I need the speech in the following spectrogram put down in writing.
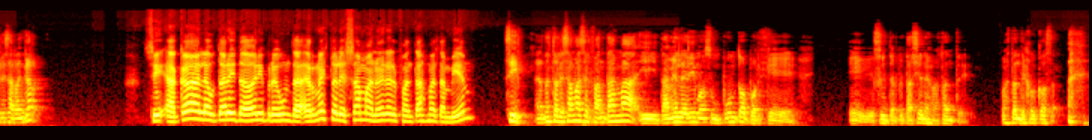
¿Quieres arrancar? Sí, acá Lautaro Itadori pregunta, ¿Ernesto Lezama no era el fantasma también? Sí, Ernesto Lezama es el fantasma y también le dimos un punto porque eh, su interpretación es bastante, bastante jocosa.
